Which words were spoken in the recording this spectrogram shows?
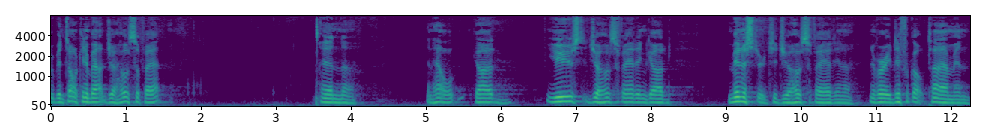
We've been talking about Jehoshaphat and uh, and how God used Jehoshaphat and God ministered to Jehoshaphat in a, in a very difficult time in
